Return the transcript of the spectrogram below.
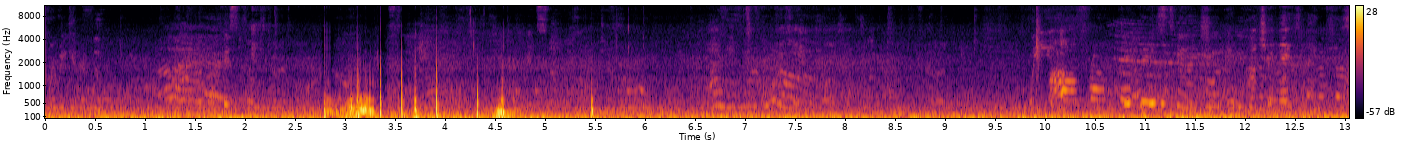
Korean food. It's We are from the best Put your legs like this.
